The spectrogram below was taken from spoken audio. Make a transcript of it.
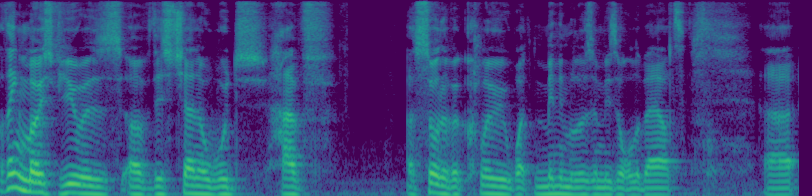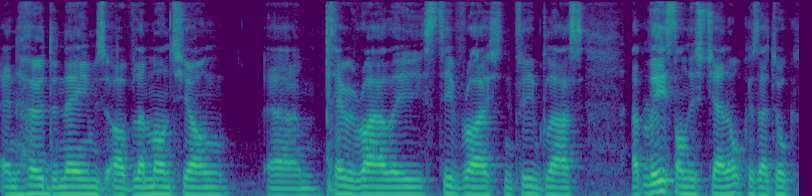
I think most viewers of this channel would have a sort of a clue what minimalism is all about uh, and heard the names of La Monte Young, um, Terry Riley, Steve Reich, and Philip Glass, at least on this channel because I talk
